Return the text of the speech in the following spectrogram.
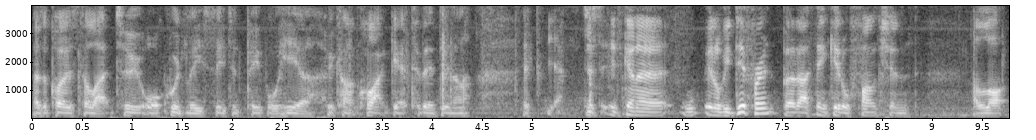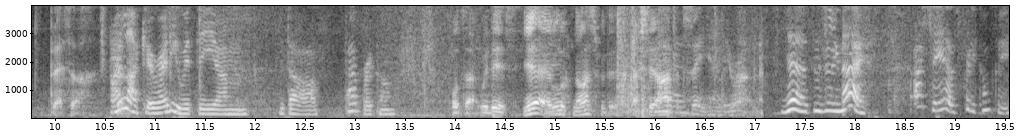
as opposed to like two awkwardly seated people here who can't quite get to their dinner. It, yeah, just it's gonna, it'll be different, but I think it'll function a lot better. I like it already with the um with our fabric on. What's that with this? Yeah, it'll look nice with this. Actually, I haven't seen. Yeah, you're right. Yeah, this is really nice. Actually, yeah, it's pretty comfy.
